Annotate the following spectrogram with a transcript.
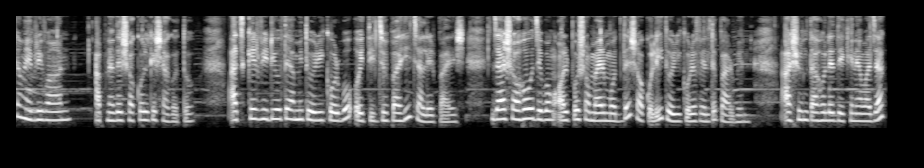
ওয়েলকাম এভরিওয়ান আপনাদের সকলকে স্বাগত। আজকের ভিডিওতে আমি তৈরি করব ঐতিহ্যবাহী চালের পায়েস, যা সহজ এবং অল্প সময়ের মধ্যে সকলেই তৈরি করে ফেলতে পারবেন। আসুন তাহলে দেখে নেওয়া যাক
